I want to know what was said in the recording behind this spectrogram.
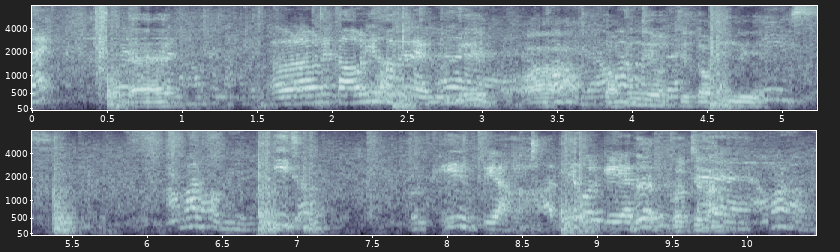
দেখ। হবে না, হবে না, মানে কাউরি হবে বাবা, তখন দিয়ে হচ্ছে তখন দিয়ে। আমার হবে। কি হাতে আবার কে হচ্ছে না। হ্যাঁ আমার হবে।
